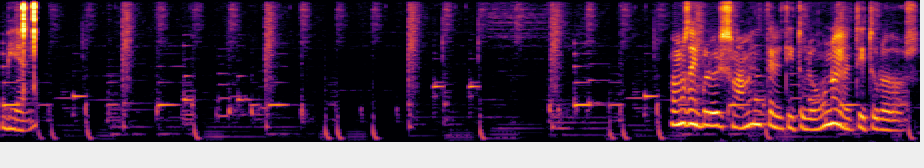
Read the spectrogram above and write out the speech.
Bien. Vamos a incluir solamente el título 1 y el título 2,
